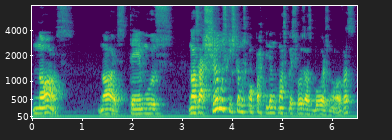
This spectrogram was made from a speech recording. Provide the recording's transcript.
nós, nós temos, nós achamos que estamos compartilhando com as pessoas as boas novas,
